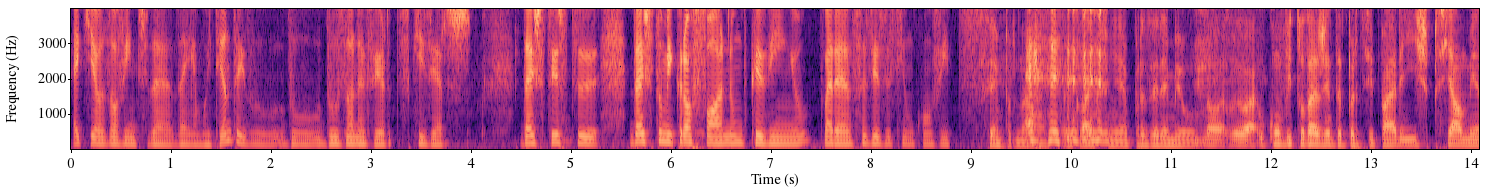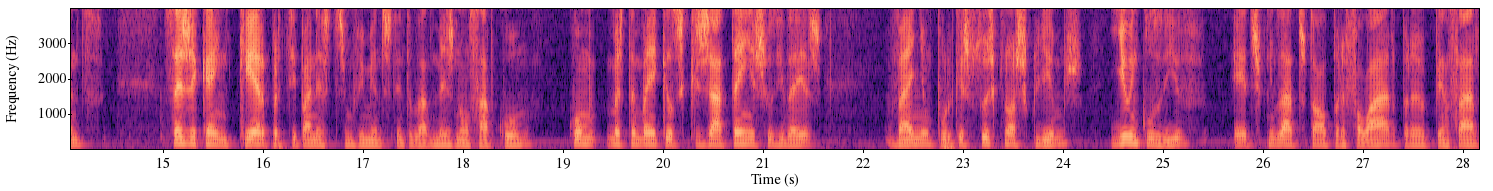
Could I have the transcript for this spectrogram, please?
aqui aos ouvintes da, da M80 e do, do, do Zona Verde, se quiseres. Deixo-te este, deixo o microfone um bocadinho para fazeres assim um convite. Sempre, não. É claro que sim, é prazer é meu. Não, eu, convido toda a gente a participar e especialmente seja quem quer participar nestes movimentos de sustentabilidade, mas não sabe como, como, mas também aqueles que já têm as suas ideias, venham, porque as pessoas que nós escolhemos, e eu inclusive, é disponibilidade total para falar, para pensar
